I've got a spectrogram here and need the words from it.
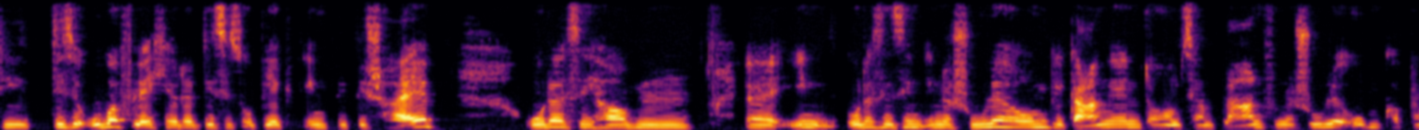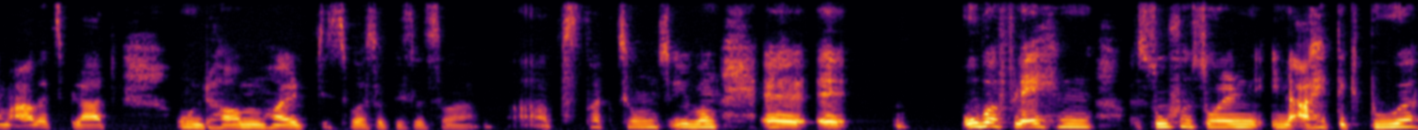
die diese Oberfläche oder dieses Objekt irgendwie beschreibt oder sie haben äh, in, oder sie sind in der Schule herumgegangen, da haben sie einen Plan von der Schule oben gehabt am Arbeitsblatt und haben halt, das war so ein bisschen so eine Abstraktionsübung, äh, äh, Oberflächen suchen sollen in der Architektur,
